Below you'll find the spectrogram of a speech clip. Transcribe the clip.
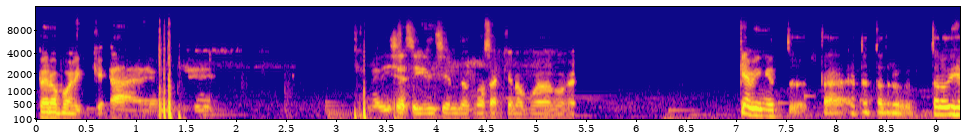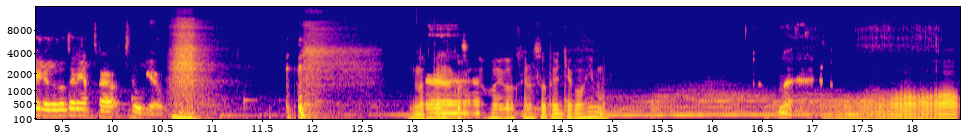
Pero por qué. Ay, Dios mío. Me dice, sigue diciendo cosas que no puedo coger. Bien, esto está, esto está tru- Te lo dije que tú lo tenías tra- truqueado. No están Eh. cogiendo juegos que nosotros ya cogimos. Eh,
